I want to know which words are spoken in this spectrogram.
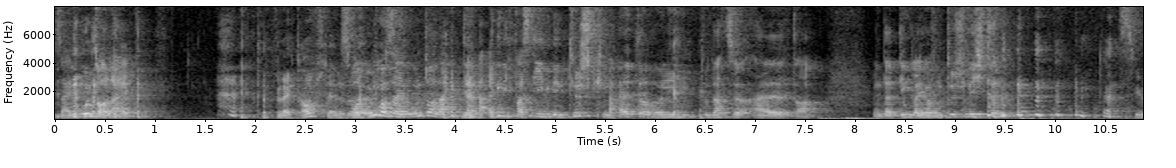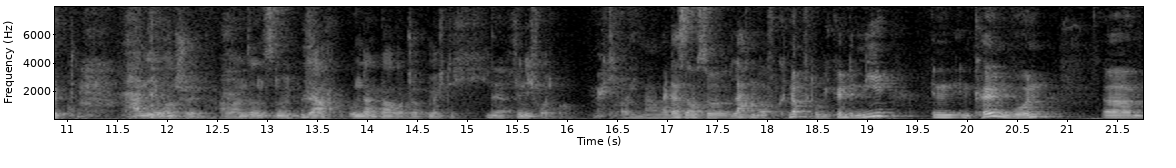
sein Unterleib. Vielleicht draufstellen. Es war immer sein Unterleib, der Ja. eigentlich fast gegen den Tisch knallte und du dachtest so, Alter, wenn das Ding gleich auf dem Tisch liegt. Das ist gut. Ah, nee, war schön. Aber ansonsten, ja, undankbarer Job möchte ich, Ja. finde ich furchtbar. Möchte ich auch nicht machen, weil das ist auch so Lachen auf Knopfdruck. Ich könnte nie in, in Köln wohnen, ähm,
